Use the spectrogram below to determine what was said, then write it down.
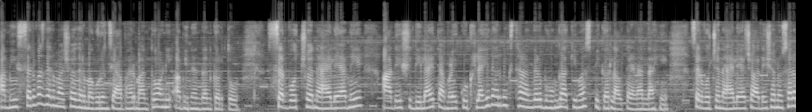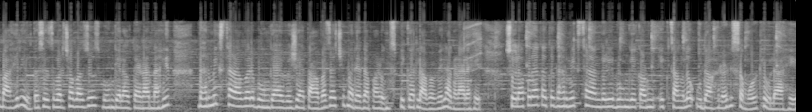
आम्ही सर्वच धर्माच्या धर्मगुरूंचे आभार मानतो आणि अभिनंदन करतो. सर्वोच्च न्यायालयाने आदेश दिलाय त्यामुळे कुठल्याही धार्मिक स्थळांवर भोंगा किंवा स्पीकर लावता येणार नाही. सर्वोच्च न्यायालयाच्या आदेशानुसार बाहेरील तसेच वरच्या बाजूस भोंगे लावता येणार नाहीत. धार्मिक स्थळावर भोंग्याऐवजी आता आवाजाची मर्यादा पाळून स्पीकर लावावे लागणार आहेत. सोलापुरात आता धार्मिक स्थळांवरील भोंगे काढून एक चांगलं उदाहरण समोर ठेवलं आहे.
